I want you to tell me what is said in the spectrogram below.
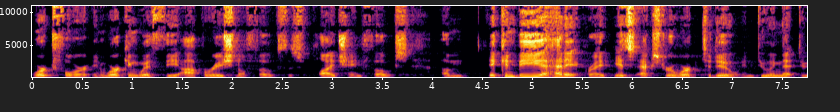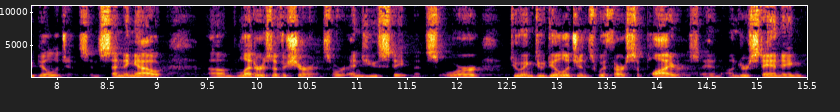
worked for, in working with the operational folks, the supply chain folks. Um, it can be a headache, right? It's extra work to do in doing that due diligence and sending out um, letters of assurance or end use statements or doing due diligence with our suppliers and understanding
